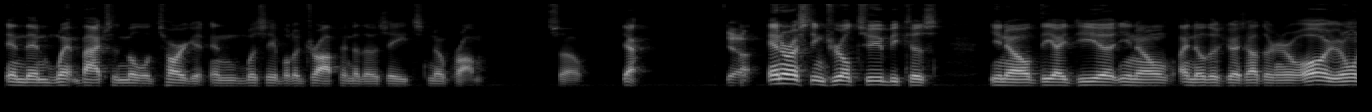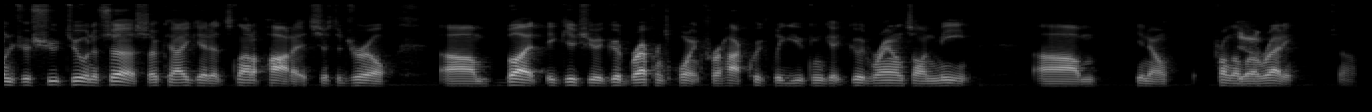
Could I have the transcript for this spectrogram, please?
and then went back to the middle of the target and was able to drop into those eights, no problem. So, yeah, Yeah. Uh, interesting drill too because you know the idea. You know, I know there's guys out there who go, "Oh, you don't want to just shoot two and assess." Okay, I get it. It's not a potta. It's just a drill. Um, but it gives you a good reference point for how quickly you can get good rounds on meat. Um, you know, from the Yeah. low ready. So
